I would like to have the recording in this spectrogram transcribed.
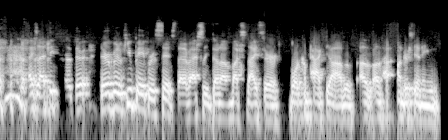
actually, I think there there have been a few papers since that have actually done a much nicer, more compact job of, of, of understanding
